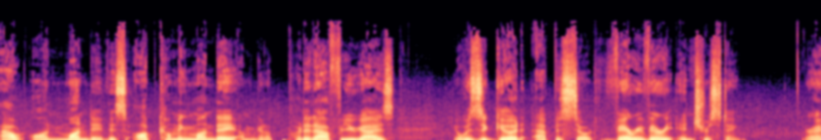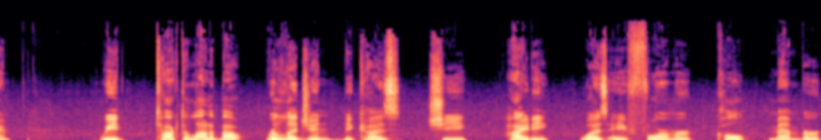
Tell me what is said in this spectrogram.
out on Monday. This upcoming Monday, I'm going to put it out for you guys. It was a good episode. Very, very interesting, right? We talked a lot about religion because she, Heidi, was a former cult member.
